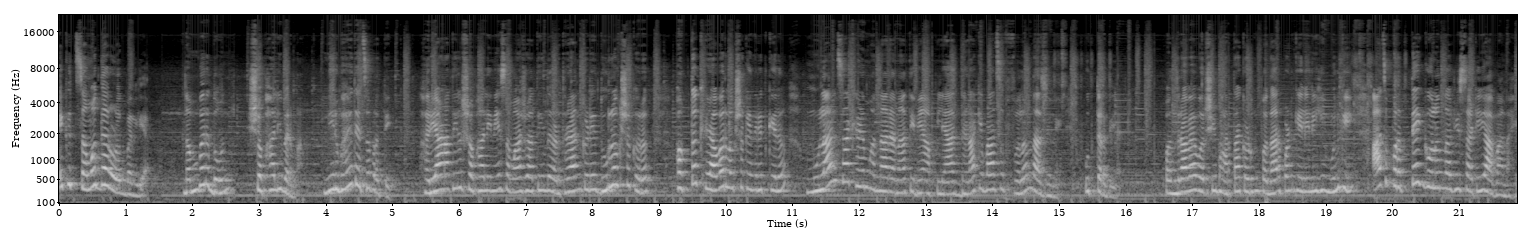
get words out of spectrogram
एक चमकदार ओळख बनली आहे. नंबर दोन शफाली वर्मा. निर्भयतेचं प्रतीक. हरियाणातील शफालीने समाजातील अडथळ्यांकडे दुर्लक्ष करत फक्त खेळावर लक्ष केंद्रित केलं. मुलांचा खेळ म्हणणाऱ्यांना तिने आपल्या धडाकेबाज फलंदाजीने उत्तर दिलं पंधराव्या वर्षी भारताकडून पदार्पण केलेली ही मुलगी आज प्रत्येक गोलंदाजीसाठी आव्हान आहे.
